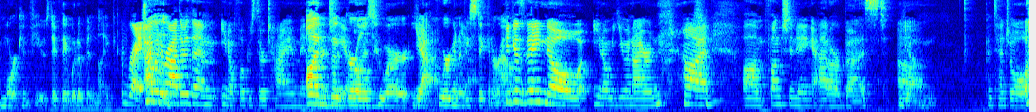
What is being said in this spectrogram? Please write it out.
more confused if they would have been like Right. I would rather them, you know, focus their time and on the girls on- who are yeah, Yeah, who are going to yeah. be sticking around because they know, you know, you and I are not um, functioning at our best. Um, Yeah. Potential.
